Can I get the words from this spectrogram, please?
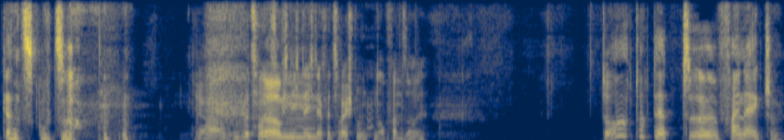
ganz gut so. Ja, du überzeugst mich Ähm, nicht, dass ich dafür zwei Stunden opfern soll. Doch, doch, der hat äh, feine Action.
